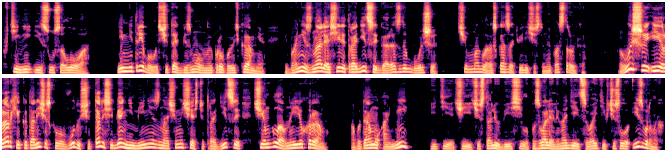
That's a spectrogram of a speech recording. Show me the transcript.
в тени Иисуса Лоа. Им не требовалось читать безмолвную проповедь камня, ибо они знали о силе традиции гораздо больше, чем могла рассказать величественная постройка. Высшие иерархи католического Вуду считали себя не менее значимой частью традиции, чем главный ее храм, а потому они и те, чьи честолюбие и сила позволяли надеяться войти в число избранных,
